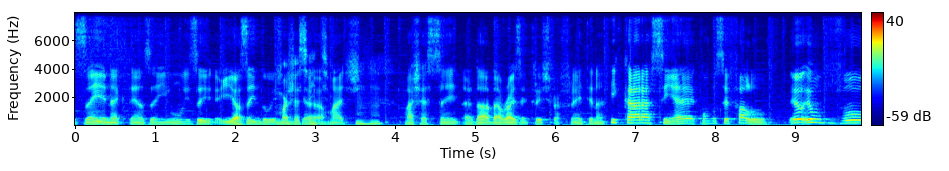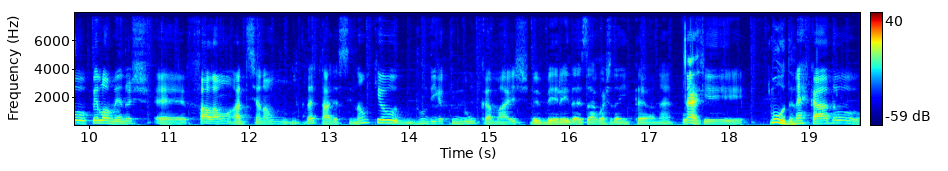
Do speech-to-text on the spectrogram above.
Zen, né? Que tem a Zen 1 e a Zen 2, mais né? recente. Que é mais, uhum. mais recente, é da, da Ryzen 3 pra frente, né? E cara, assim, é como você falou. Eu, eu vou, pelo menos, é, falar um, adicionar um detalhe, assim. Não que eu não diga que nunca mais beberei das águas da Intel, né? É. Porque é. Muda. Mercado.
